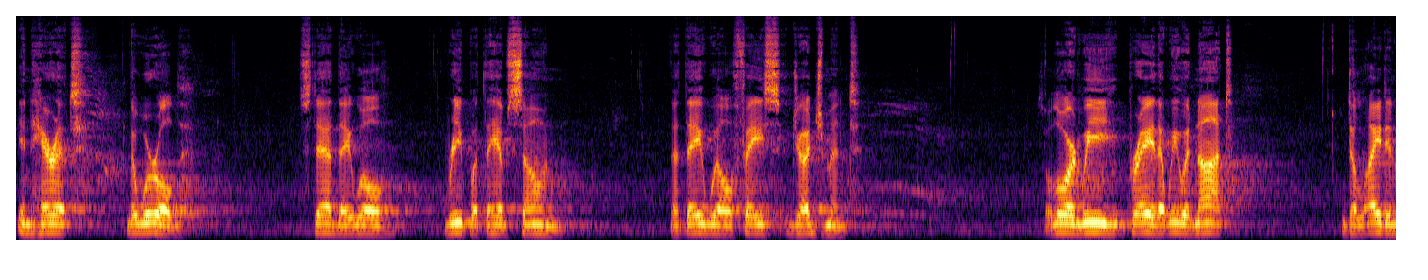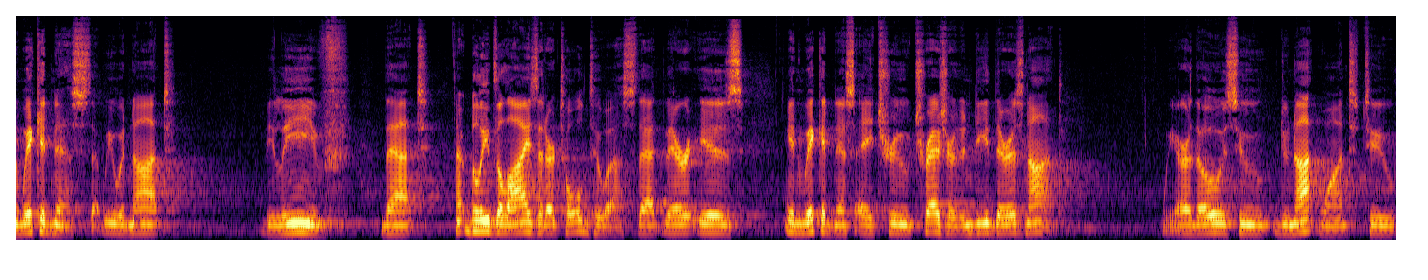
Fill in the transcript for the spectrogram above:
inherit the world. Instead, they will reap what they have sown, that they will face judgment. So, Lord, we pray that we would not delight in wickedness, that we would not believe that believe the lies that are told to us, that there is in wickedness a true treasure. Indeed, there is not. We are those who do not want to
